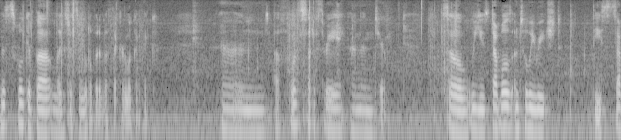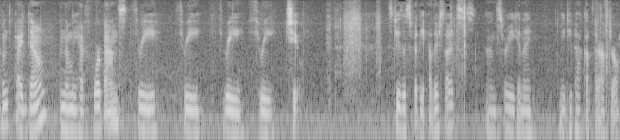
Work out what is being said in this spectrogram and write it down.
This will give the legs just a little bit of a thicker look, I think. And a fourth set of three, and then two. So we used doubles until we reached the seventh peg down, and then we had four bands, three, three, three, three, two. Let's do this for the other sides. And sorry again, I made you back up there after all.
